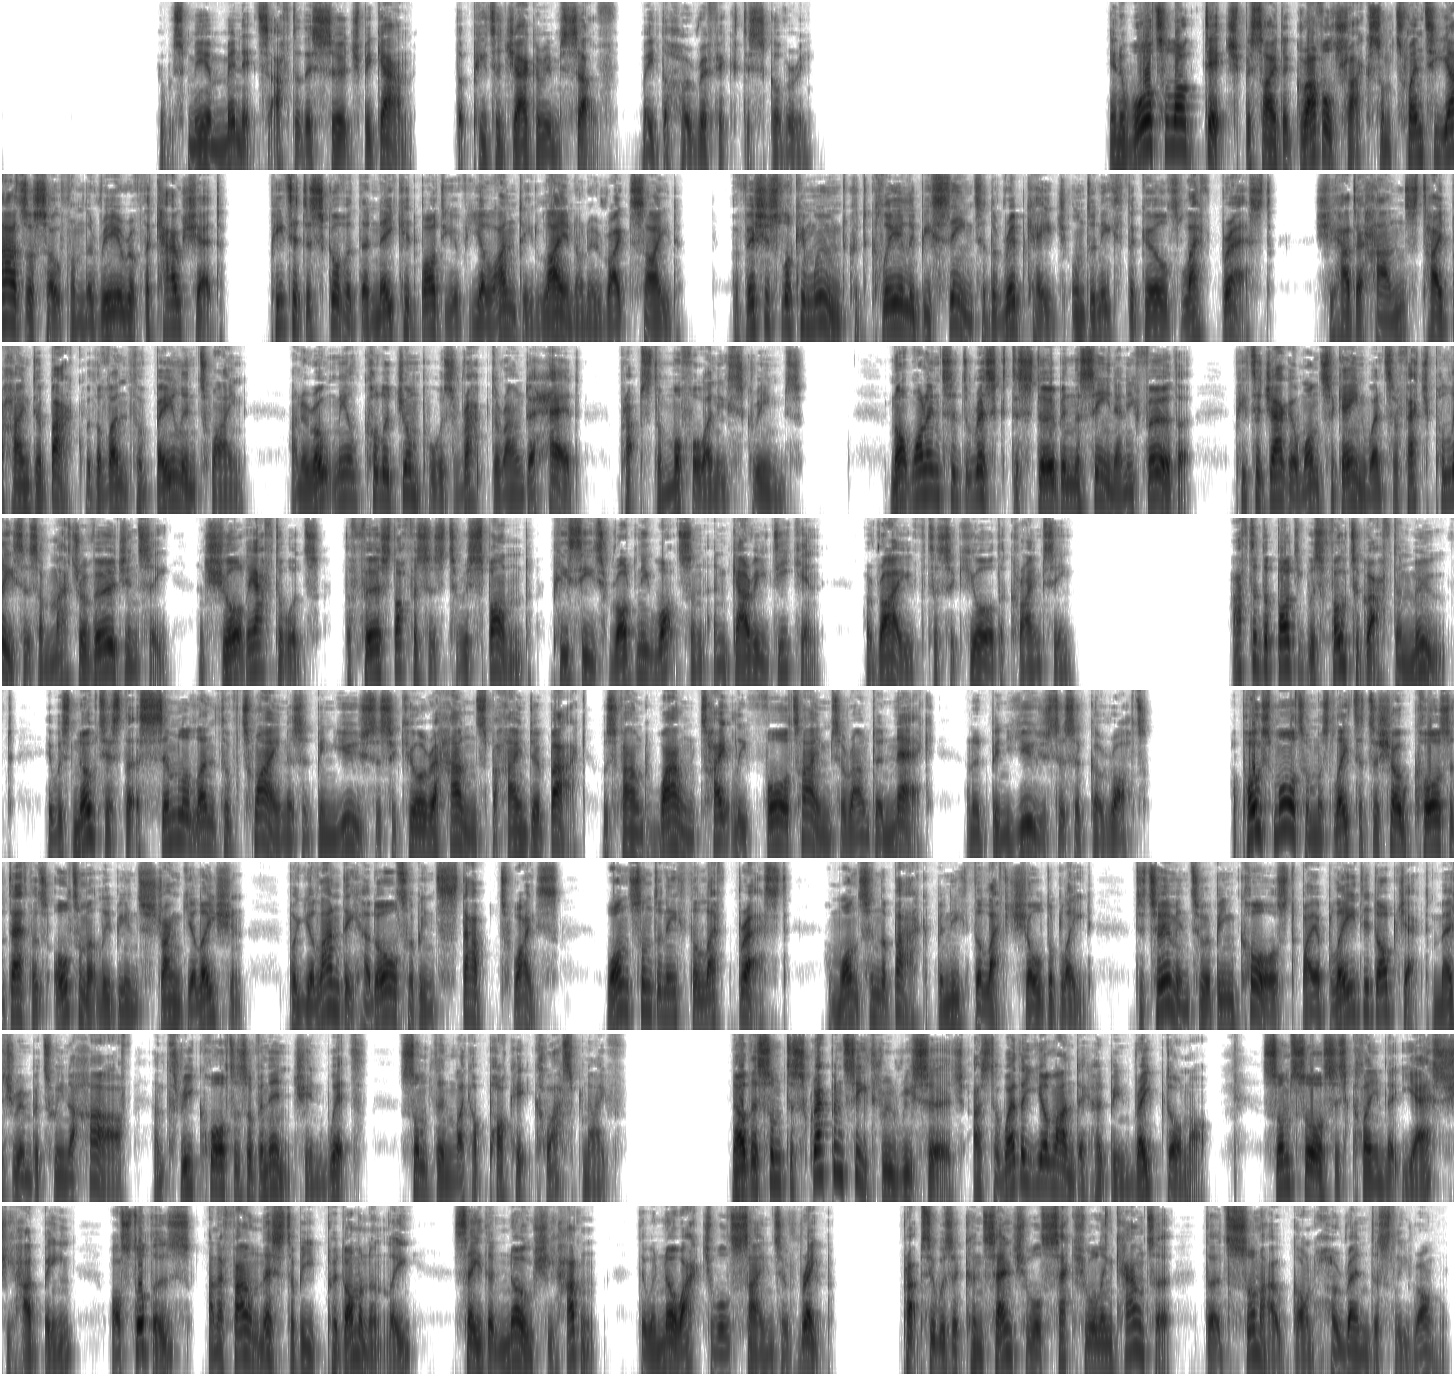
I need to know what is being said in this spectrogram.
It was mere minutes after this search began that Peter Jagger himself made the horrific discovery. In a waterlogged ditch beside a gravel track some 20 yards or so from the rear of the cowshed, Peter discovered the naked body of Yolande lying on her right side. A vicious looking wound could clearly be seen to the rib cage underneath the girl's left breast. She had her hands tied behind her back with a length of baling twine, and her oatmeal coloured jumper was wrapped around her head, perhaps to muffle any screams. Not wanting to risk disturbing the scene any further, Peter Jagger once again went to fetch police as a matter of urgency, and shortly afterwards, the first officers to respond, PC's Rodney Watson and Gary Deakin, arrived to secure the crime scene. After the body was photographed and moved, it was noticed that a similar length of twine as had been used to secure her hands behind her back was found wound tightly four times around her neck and had been used as a garrote. A post mortem was later to show cause of death as ultimately being strangulation, but Yolandi had also been stabbed twice, once underneath the left breast and once in the back beneath the left shoulder blade, determined to have been caused by a bladed object measuring between a half and three quarters of an inch in width, something like a pocket clasp knife. Now, there's some discrepancy through research as to whether Yolanda had been raped or not. Some sources claim that yes, she had been, whilst others, and I found this to be predominantly, say that no, she hadn't. There were no actual signs of rape. Perhaps it was a consensual sexual encounter that had somehow gone horrendously wrong.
